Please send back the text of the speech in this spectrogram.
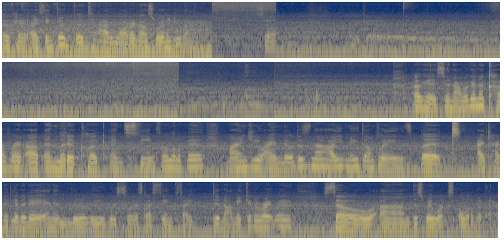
Okay, I think they're good to add water now, so we're gonna do that. So, okay. Okay, so now we're gonna cover it up and let it cook and steam for a little bit. Mind you, I know this is not how you make dumplings, but I tried it the other day and it literally was so disgusting because I did not make it the right way. So um, this way works a little bit better.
